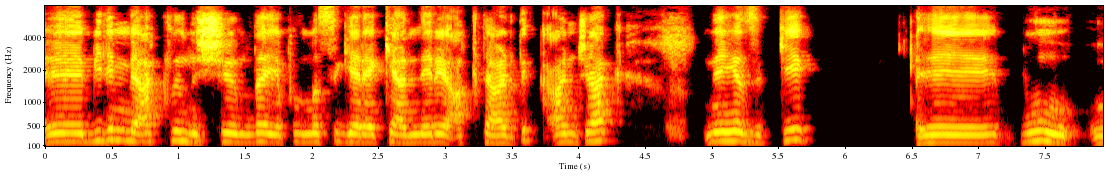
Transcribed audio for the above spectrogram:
E, bilim ve aklın ışığında yapılması gerekenleri aktardık. Ancak ne yazık ki e, bu e,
